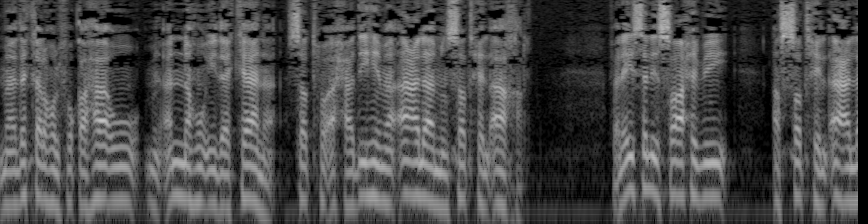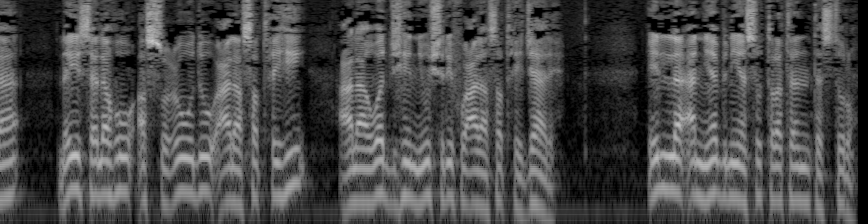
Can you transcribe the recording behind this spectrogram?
ما ذكره الفقهاء من أنه إذا كان سطح أحدهما أعلى من سطح الآخر فليس لصاحب السطح الأعلى ليس له الصعود على سطحه على وجه يشرف على سطح جاره. إلا أن يبني سترة تستره.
